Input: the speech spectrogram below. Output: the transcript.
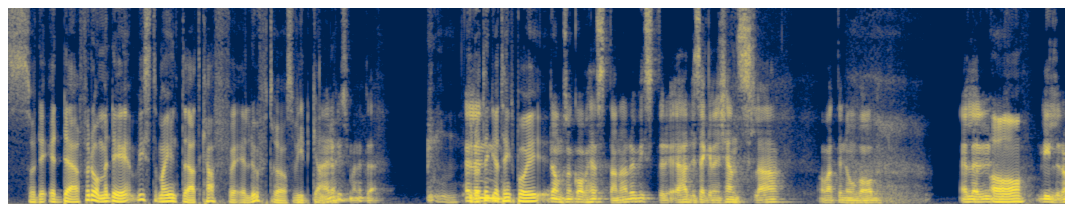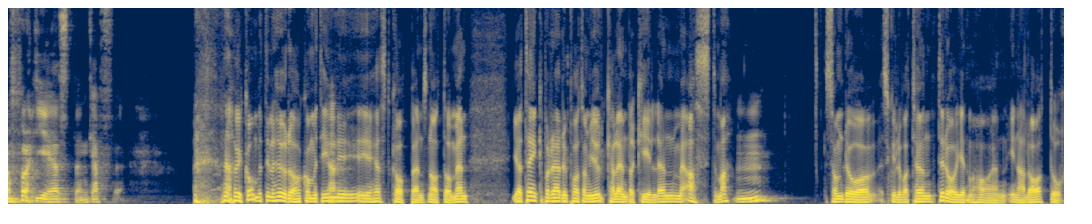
Så det är därför då, men det visste man ju inte att kaffe är luftrörsvidgande. Nej, det visste man inte. Jag, tänkte, jag tänkte på i, de som gav hästarna det visste det. hade säkert en känsla av att det nog var... Eller ja, ville de bara ge hästen kaffe? när vi kommer till hur det har kommit in Ja. i, i hästkroppen snart då. Men jag tänker på det här du pratade om julkalenderkillen med astma. Mm. Som då skulle vara töntig då genom att ha en inhalator.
